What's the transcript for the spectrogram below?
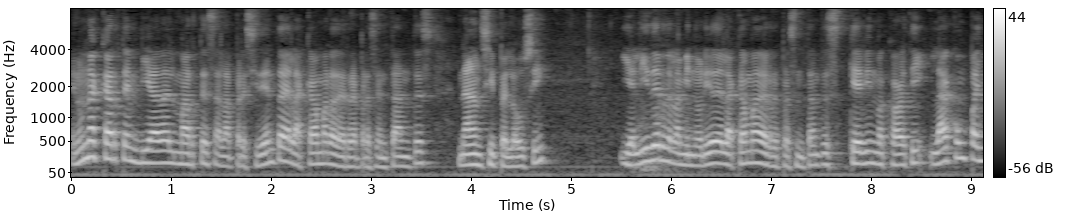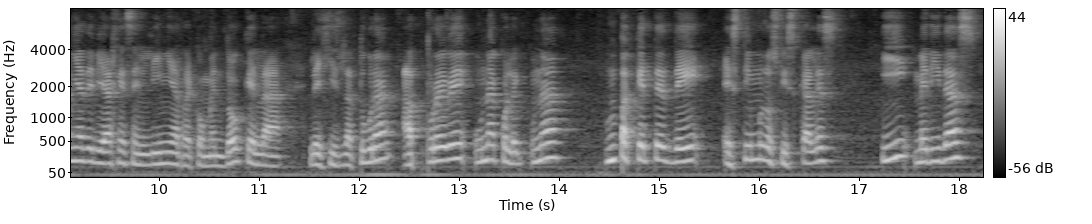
En una carta enviada el martes a la presidenta de la Cámara de Representantes, Nancy Pelosi, y el líder de la minoría de la Cámara de Representantes, Kevin McCarthy, la compañía de viajes en línea recomendó que la legislatura apruebe una, una, un paquete de estímulos fiscales y medidas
